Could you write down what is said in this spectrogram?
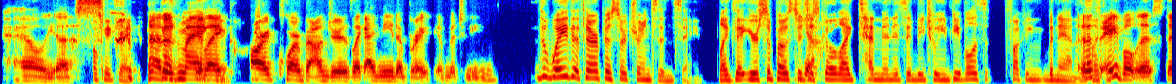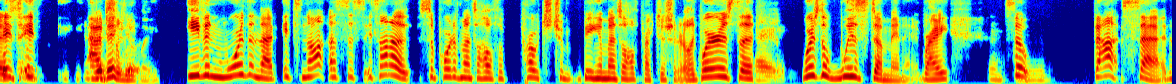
Hell yes. Okay, great. that Good. is my Thank like you. hardcore boundaries. Like I need a break in between. The way that therapists are trained is insane. Like that you're supposed to yeah. just go like 10 minutes in between people. It's fucking bananas. It's like, ableist. It's, it's, it's absolutely. Even more than that, it's not a it's not a supportive mental health approach to being a mental health practitioner. Like where is the right. where's the wisdom in it, right? Mm-hmm. So that said,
